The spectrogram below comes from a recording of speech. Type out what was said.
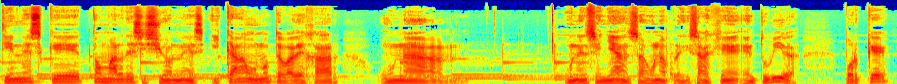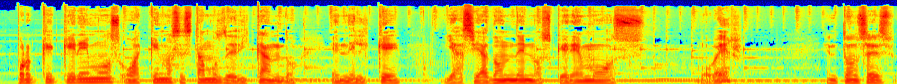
tienes que tomar decisiones y cada uno te va a dejar una, una enseñanza, un aprendizaje en tu vida. ¿Por qué? Porque queremos o a qué nos estamos dedicando en el qué y hacia dónde nos queremos mover. Entonces,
